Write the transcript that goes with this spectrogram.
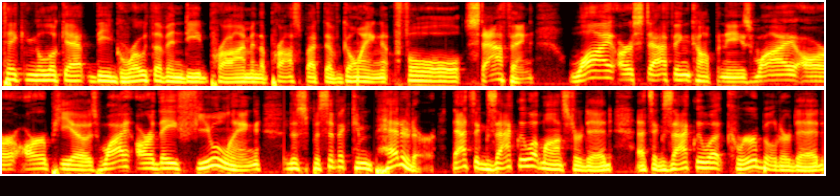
taking a look at the growth of Indeed Prime and the prospect of going full staffing, why are staffing companies, why are RPOs, why are they fueling the specific competitor? That's exactly what Monster did. That's exactly what CareerBuilder did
